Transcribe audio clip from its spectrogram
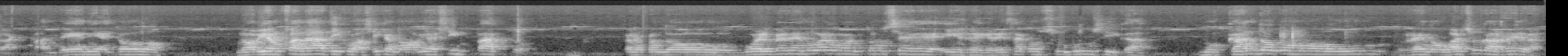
la pandemia y todo, no habían fanáticos, así que no había ese impacto pero cuando vuelve de nuevo entonces y regresa con su música, buscando como un- renovar su carrera,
